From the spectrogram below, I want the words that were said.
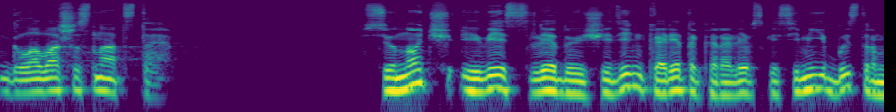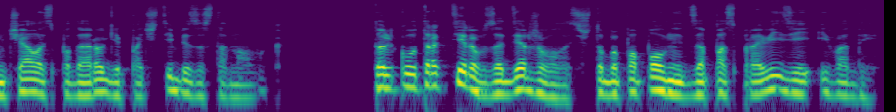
Глава 16 Всю ночь и весь следующий день карета королевской семьи быстро мчалась по дороге почти без остановок. Только у трактиров задерживалась, чтобы пополнить запас провизии и воды.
